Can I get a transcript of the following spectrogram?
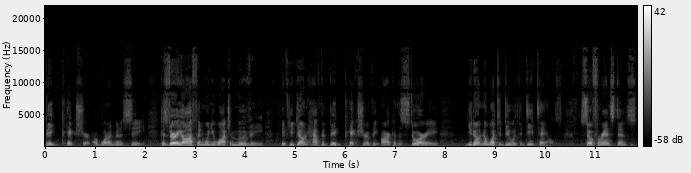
big picture of what I'm going to see. Because very often when you watch a movie, if you don't have the big picture of the arc of the story, you don't know what to do with the details. So, for instance,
